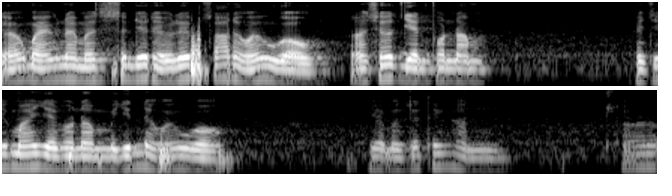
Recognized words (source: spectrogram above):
Chào các bạn, hôm nay mình xin giới thiệu clip xóa tài khoản Google. Asus Zenfone 5 thì chiếc máy Zenfone 5 bị dính tài khoản Google. Giờ mình sẽ tiến hành xóa nó.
